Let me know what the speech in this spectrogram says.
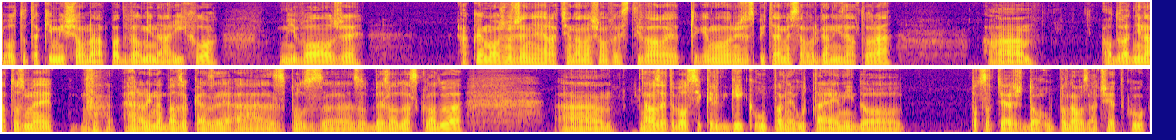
bol to taký myšov nápad veľmi narýchlo. Mi volal, že ako je možné, že nehráte na našom festivale, tak ja mu hovorím, že spýtajme sa organizátora a o dva dní na to sme hrali na bazokaze a spolu z, z bezľadu a skladu a, a naozaj to bol secret gig úplne utajený do podstate až do úplného začiatku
